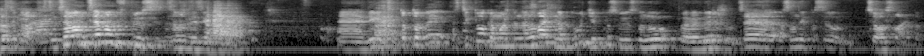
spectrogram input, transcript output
розібратися. Це вам, це вам в плюс завжди зіграє. Е, дивіться, тобто ви з TikTok можете наливати на будь-яку свою основну е, мережу. Це основний посил цього слайду.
